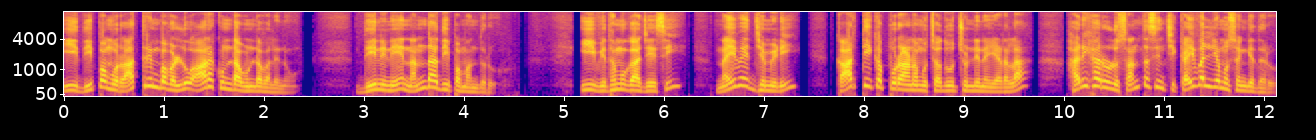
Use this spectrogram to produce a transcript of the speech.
ఈ దీపము రాత్రింబవళ్ళు ఆరకుండా ఉండవలెను. దీనినే నందాదీపమందురు. ఈ విధముగా చేసి నైవేద్యమిడి కార్తీక పురాణము చదువుచుండిన ఎడల హరిహరులు సంతసించి కైవల్యము సంగెదరు.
